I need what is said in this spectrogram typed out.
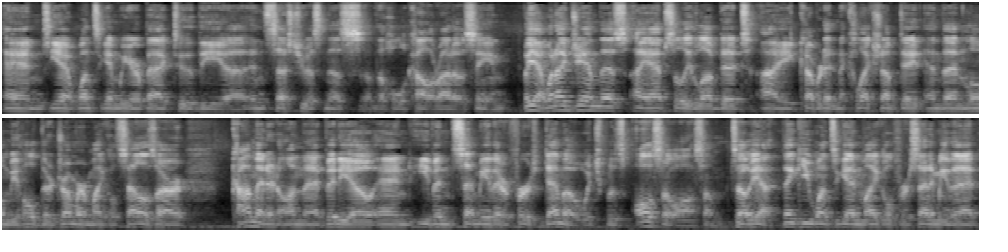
and yeah, once again, we are back to the uh, incestuousness of the whole Colorado scene. But yeah, when I jammed this, I absolutely loved it. I covered it in a collection update, and then lo and behold, their drummer, Michael Salazar, commented on that video and even sent me their first demo, which was also awesome. So yeah, thank you once again, Michael, for sending me that.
